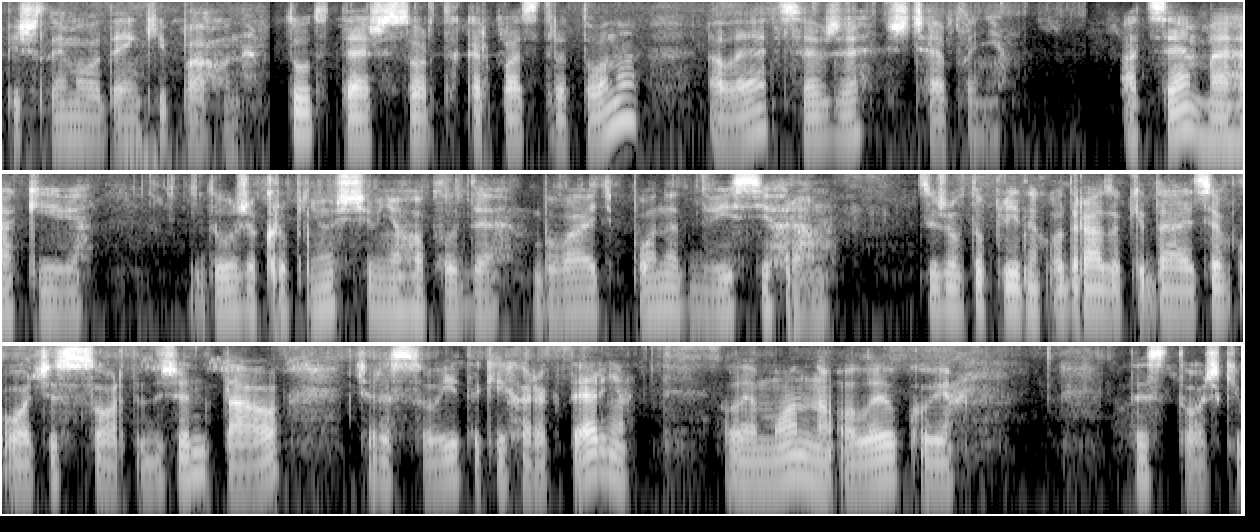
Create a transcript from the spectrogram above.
пішли молоденькі пагони. Тут теж сорт Карпат Стратона, але це вже щеплені. А це мега ківі. Дуже крупнющі в нього плоди, бувають понад 200 грам. Цей жовтоплідник одразу кидається в очі сорт Джентао через свої такі характерні лимонно-оливкові листочки.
